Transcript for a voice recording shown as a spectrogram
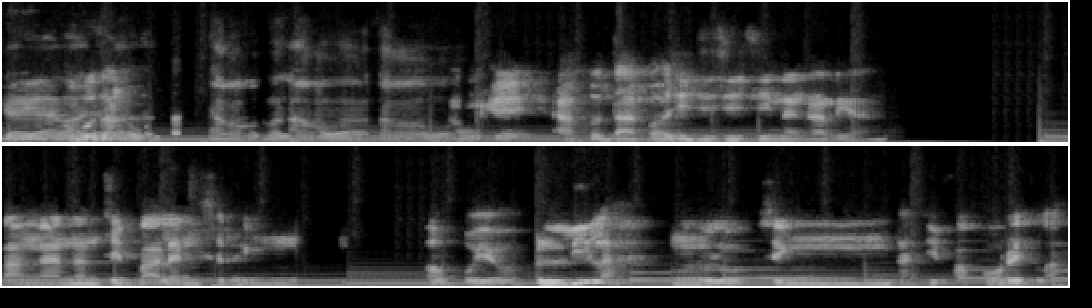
Gak, gak, Apa, Tang? Takut. Oke, aku takut siji-siji nang kalian. Panganan sing paling sering apa ya belilah ngono lho sing tadi favorit lah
